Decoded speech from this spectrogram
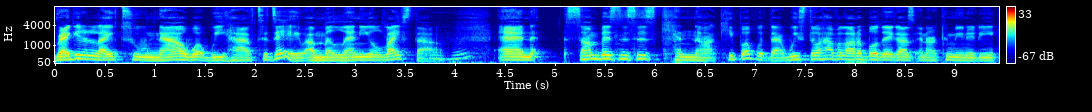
regular life to now what we have today, a millennial lifestyle. Mm-hmm. And some businesses cannot keep up with that. We still have a lot of bodegas in our community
